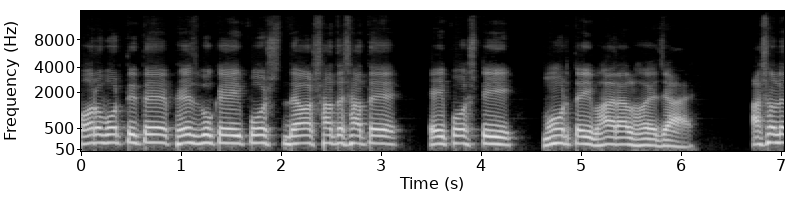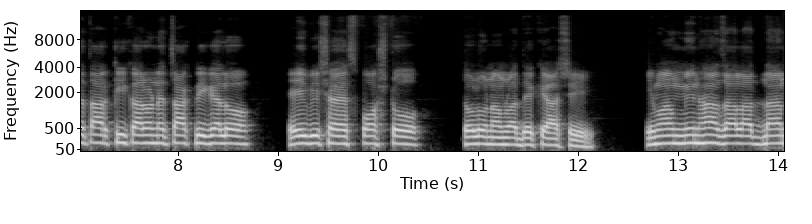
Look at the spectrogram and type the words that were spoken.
পরবর্তীতে ফেসবুকে এই পোস্ট দেওয়ার সাথে সাথে এই পোস্টটি মুহূর্তেই ভাইরাল হয়ে যায়। আসলে তার কি কারণে চাকরি গেল, এই বিষয়ে স্পষ্ট। চলুন আমরা দেখে আসি। ইমাম মিনহাজ আল আদনান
